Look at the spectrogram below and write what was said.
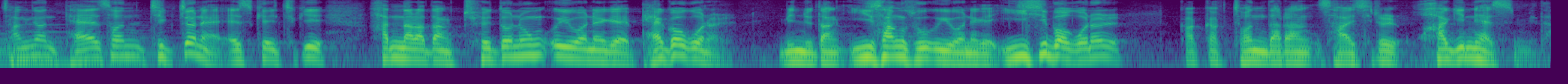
작년 대선 직전에 SK 측이 한나라당 최도농 의원에게 100억 원을 민주당 이상수 의원에게 20억 원을 각각 전달한 사실을 확인했습니다.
